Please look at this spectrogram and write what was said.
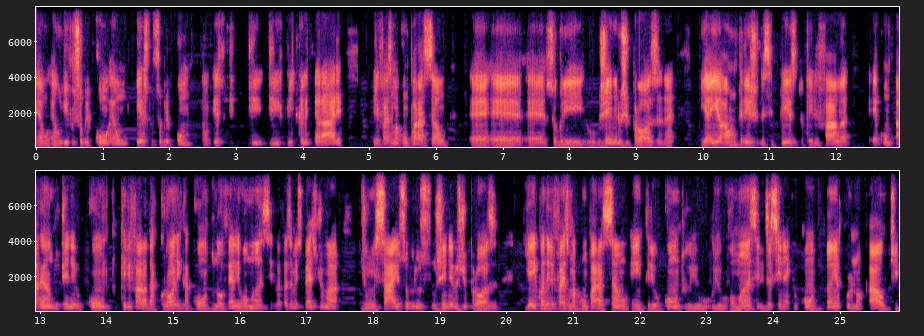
É um, é um livro sobre. É um texto sobre conto, é um texto de, de- de crítica literária. Ele faz uma comparação é, é, é, sobre os gêneros de prosa, né? E aí há um trecho desse texto que ele fala, é, comparando o gênero conto, que ele fala da crônica, conto, novela e romance. Ele vai fazer uma espécie de, uma, de um ensaio sobre os, os gêneros de prosa. E aí, quando ele faz uma comparação entre o conto e o, e o romance, ele diz assim, né, que o conto ganha por nocaute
